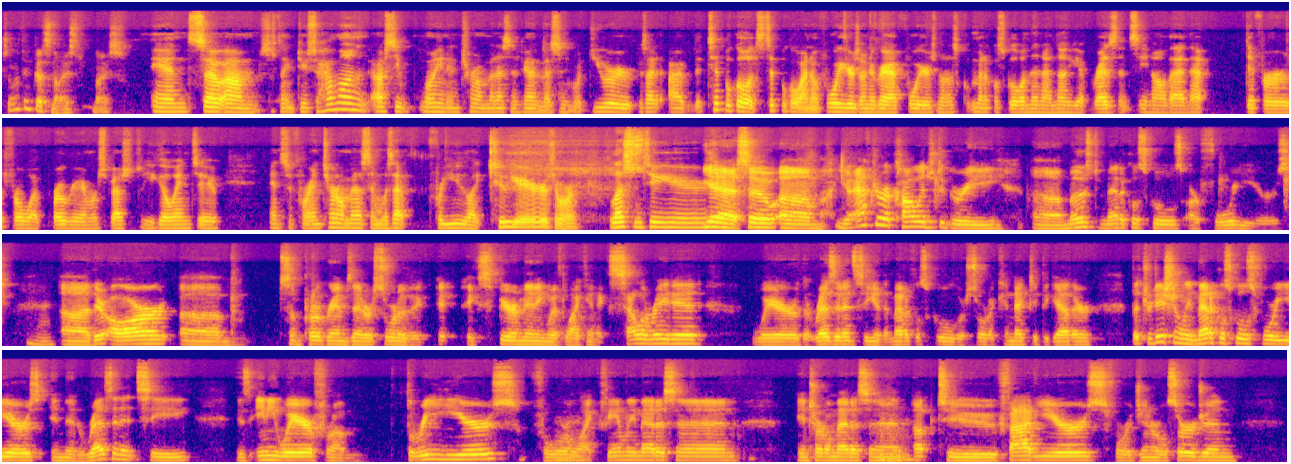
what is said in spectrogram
so I think that's nice. Nice. And so um something too. So how long? Obviously, going internal medicine, family medicine. What you were because I, I the typical it's typical. I know four years undergrad, four years medical medical school, and then I know you have residency and all that. And that differs for what program or specialty you go into. And so for internal medicine, was that for you like two years or less than two years? Yeah. So, um, you know, after a college degree, uh, most medical schools are four years. Mhm. Uh, there are um, some programs that are sort of experimenting with like an accelerated, where the residency and the medical school are sort of connected together. But traditionally, medical school's four years, and then residency is anywhere from three years for Mhm. like family medicine, internal medicine, up to five years for a general surgeon.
